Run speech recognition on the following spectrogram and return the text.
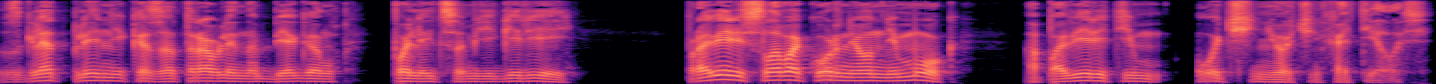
Взгляд пленника затравленно бегал по лицам егерей. Проверить слова корня он не мог, а поверить им очень-очень хотелось.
